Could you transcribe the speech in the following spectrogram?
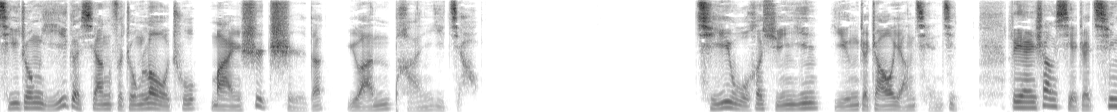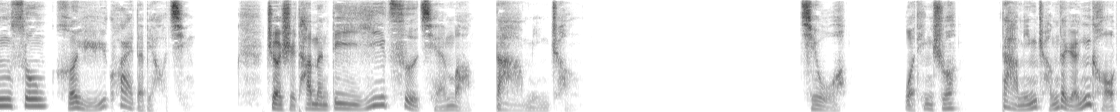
其中一个箱子中露出满是齿的圆盘一角。齐武和寻音迎着朝阳前进，脸上写着轻松和愉快的表情，这是他们第一次前往大明城。齐武，我听说。大明城的人口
